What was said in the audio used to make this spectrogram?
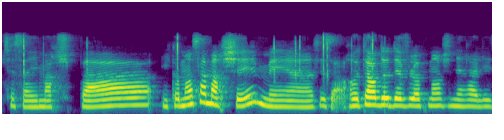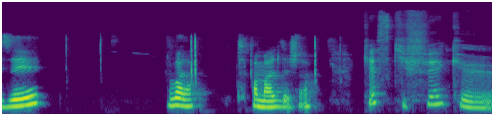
c'est ça, il marche pas. Il commence à marcher, mais euh, c'est ça. Retard de développement généralisé. Voilà, c'est pas mal déjà. Qu'est-ce qui fait que,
